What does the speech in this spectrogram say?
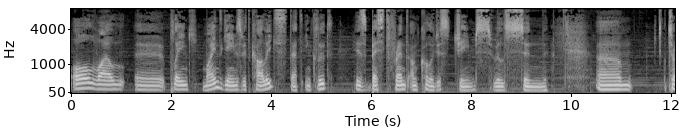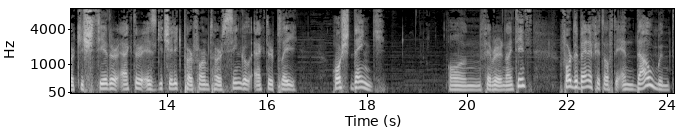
all while uh, playing mind games with colleagues that include his best friend oncologist James Wilson. Um, Turkish theater actor Ezgi Çelik performed her single actor play Hoş Denk on February 19th for the benefit of the Endowment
